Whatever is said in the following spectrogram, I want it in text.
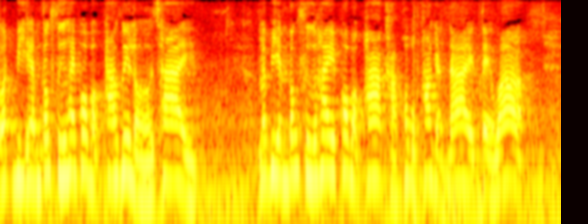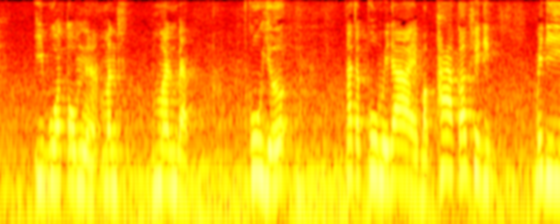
รถ BM ต้องซื้อให้พ่อบักภาคด้วยเหรอ ใช่ รถ BM ต้องซื้อให้พ่อบักภาคค่ะ พ่อบักภาคอยากได้ แต่ว่าอีบัวตมเนี่ยมัน มันแบบกู้เยอะ น่าจะกู้ไม่ได้ บักภาคก็เครดิตไม่ดี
